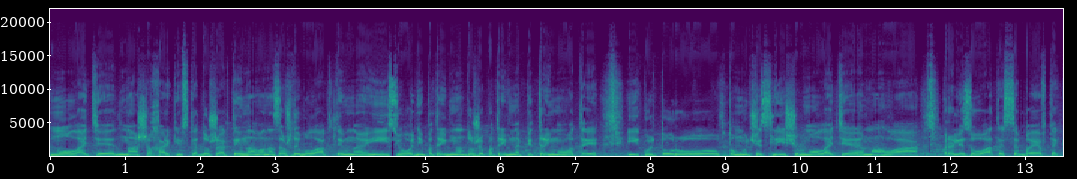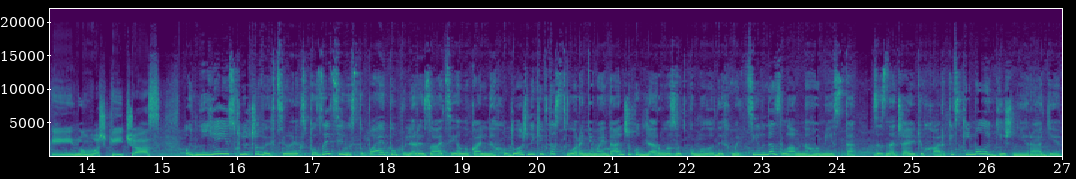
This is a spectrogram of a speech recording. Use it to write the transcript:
молодь е, наша харківська дуже активна. Вона завжди була активною, і сьогодні потрібно дуже потрібно підтримувати і культуру, в тому числі, щоб молодь е, могла реалізувати себе в такий ну важкий час. Однією з ключових цілей експозиції виступає популяризація локальних художників та створення майданчику для розвитку молодих митців незламного міста, зазначають у Харківській молодіжній раді.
